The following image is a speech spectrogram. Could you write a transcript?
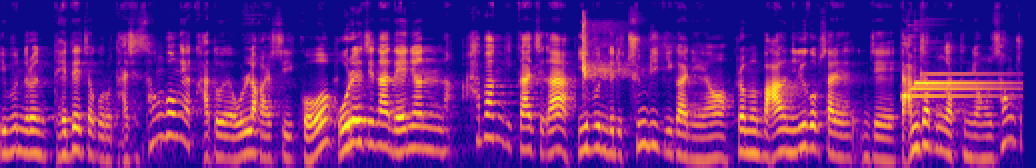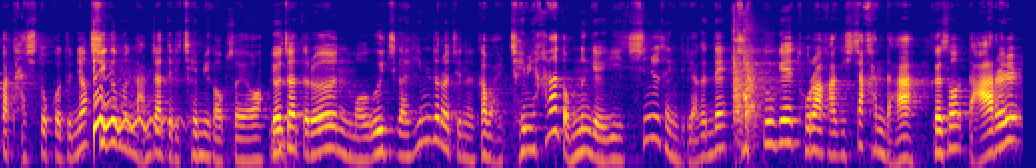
이분들은 대대적으로 다시 성공의 가도에 올라갈 수 있고 올해 지나 내년 하반기까지가 이분들이 준비 기간이에요. 그러면 47살에 이제 남자분 같은 경우는 성주가 다시 돋거든요. 지금은 남자들이 재미가 없어요. 여자들은 뭐 의지가 힘 들어지는 그러니까 말 재미 하나도 없는 게 이 신유생들이야. 근데 바쁘게 돌아가기 시작한다. 그래서 나를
